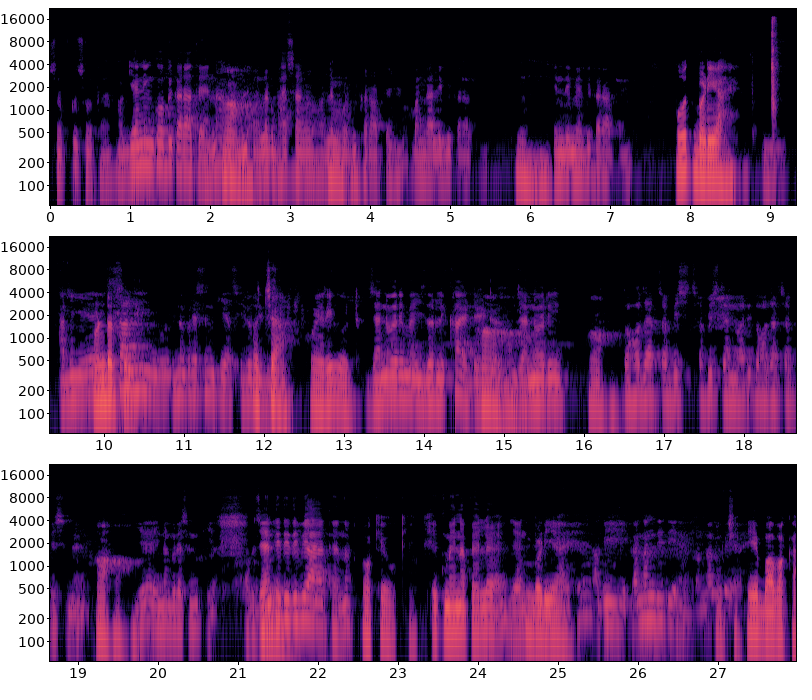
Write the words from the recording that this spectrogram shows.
सब कुछ होता है। अज्ञानी को भी कराते हैं ना? हाँ, हाँ। अलग भाषा वाले को भी हम्म। कराते हैं बंगाली भी कराते हैं हम्म, हिंदी में भी कराते हैं। बहुत बढ़िया है। अभी ये ही इनोग्रेशन किया सिलू अच्छा वेरी गुड जनवरी में इधर लिखा है डेट। हाँ, हाँ। जनवरी हाँ हाँ। 2024 26 जनवरी 2024 में हाँ हाँ हाँ। ये इनोग्रेशन किया। अब जयंती हम्म। दीदी भी आए थे ना? Okay okay okay. एक महीना पहले है जयंती बढ़िया थे। अभी कन्नन दीदी है बंगाल अच्छा ये बाबा का।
